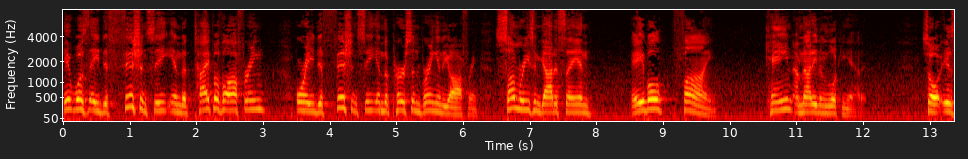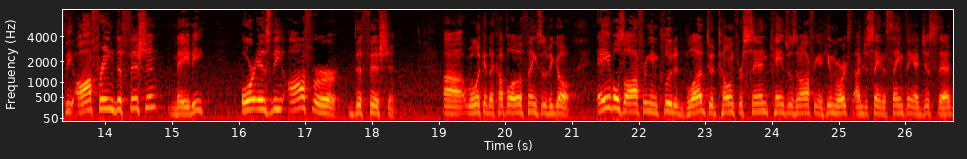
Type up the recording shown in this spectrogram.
it was a deficiency in the type of offering or a deficiency in the person bringing the offering. Some reason God is saying, Abel, fine. Cain, I'm not even looking at it. So is the offering deficient? Maybe. Or is the offerer deficient? Uh, we'll look at a couple other things as we go. Abel's offering included blood to atone for sin. Cain's was an offering of human works. I'm just saying the same thing I just said.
